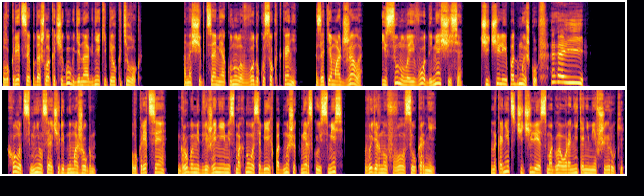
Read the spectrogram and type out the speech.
Лукреция подошла к очагу, где на огне кипел котелок. Она щипцами окунула в воду кусок ткани, затем отжала и сунула его, дымящийся, Чичилии под мышку. «Ай!» Холод сменился очередным ожогом. Лукреция грубыми движениями смахнула с обеих подмышек мерзкую смесь, выдернув волосы у корней. Наконец Чичилия смогла уронить онемевшие руки.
